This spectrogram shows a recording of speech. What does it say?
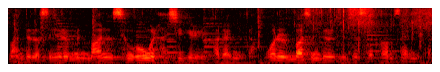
만들어서 여러분 많은 성공을 하시길 바랍니다. 오늘 말씀 들어주셔서 감사합니다.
